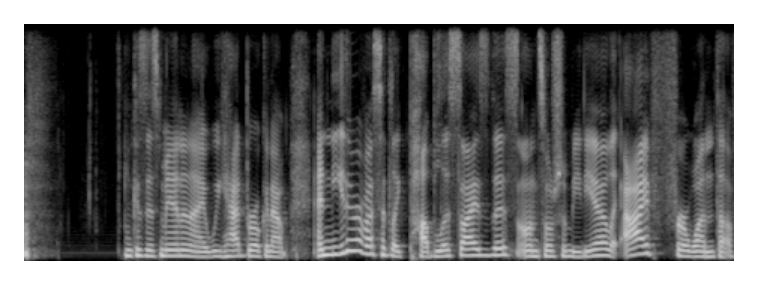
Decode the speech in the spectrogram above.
because this man and I we had broken up and neither of us had like publicized this on social media. Like I for one thought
